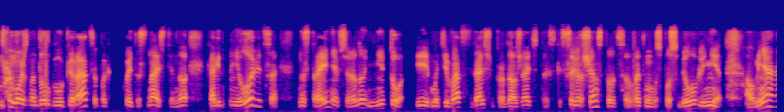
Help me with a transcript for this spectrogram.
можно долго упираться по какой-то снасти, но когда не ловится, настроение все равно не то. И мотивации дальше продолжать, так сказать, совершенствоваться в этом способе ловли нет. А у меня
